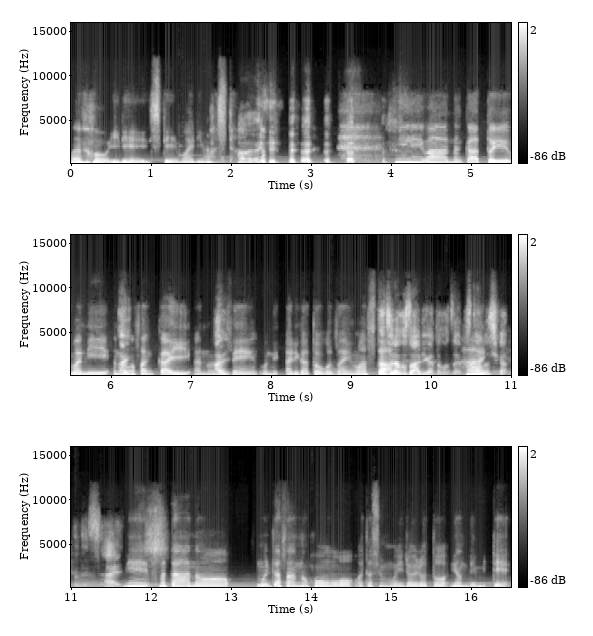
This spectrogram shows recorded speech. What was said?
あの、入れしてまいりました。はい。ねは、なんかあっという間に、あの、はい、3回、あの、出演お、ね、ありがとうございました。こちらこそありがとうございます。はい、楽しかったです。はい。ねまた、あの、森田さんの本を私もいろいろと読んでみて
